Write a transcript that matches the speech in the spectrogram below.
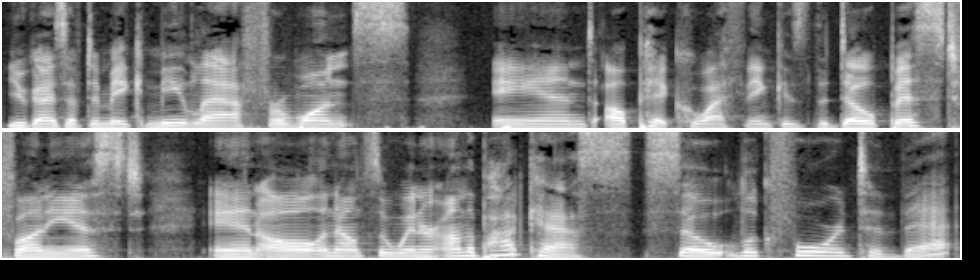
You guys have to make me laugh for once and I'll pick who I think is the dopest, funniest, and I'll announce the winner on the podcast. So look forward to that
